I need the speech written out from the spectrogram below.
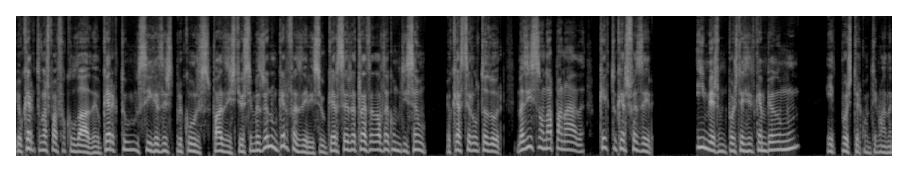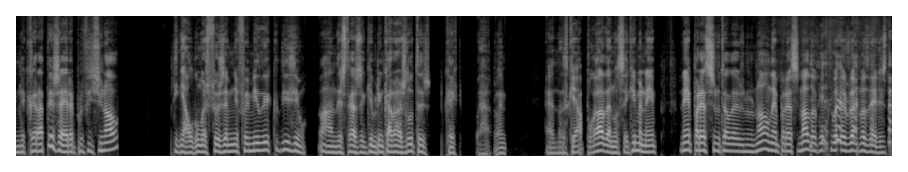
Eu quero que tu vás para a faculdade, eu quero que tu sigas este percurso, faz isto. Eu assim, mas eu não quero fazer isso, eu quero ser atleta de alta competição, eu quero ser lutador, mas isso não dá para nada. O que é que tu queres fazer? E mesmo depois de ter sido campeão do mundo, e depois de ter continuado a minha carreira até já era profissional, tinha algumas pessoas da minha família que diziam: Ah, anda este gajo aqui a brincar às lutas, o que é ah, Anda aqui à porrada, não sei o quê, mas nem, nem apareces no telejornal, nem aparece nada, o que é que vais fazer? Isto?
